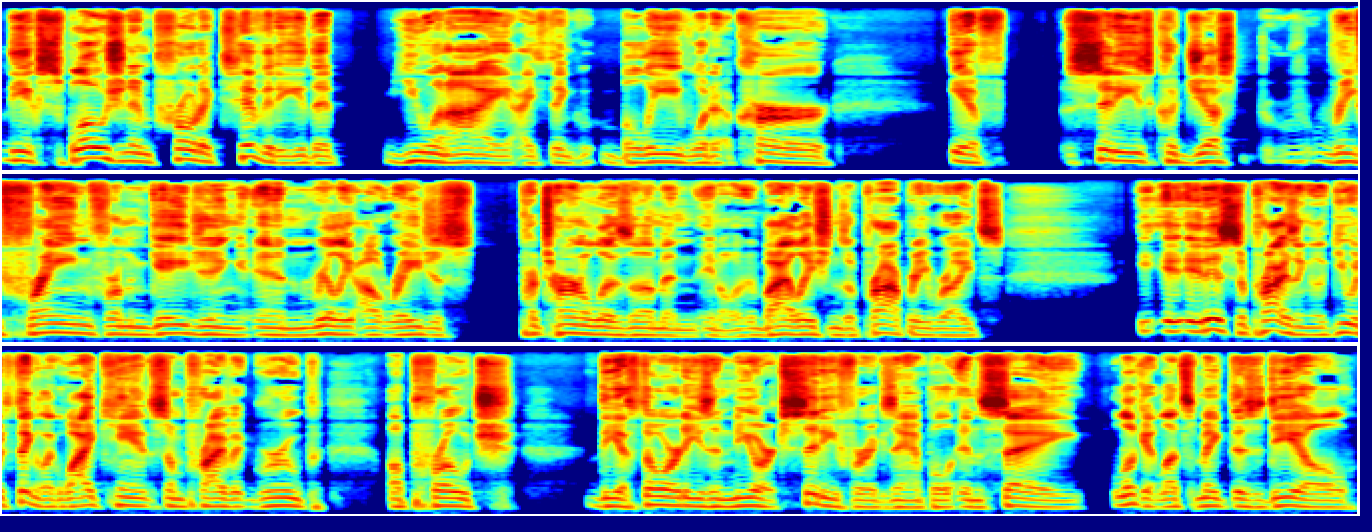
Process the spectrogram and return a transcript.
the explosion in productivity that you and I I think believe would occur if cities could just refrain from engaging in really outrageous paternalism and you know violations of property rights it, it is surprising. Like you would think like why can't some private group approach the authorities in New York City for example and say look at let's make this deal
